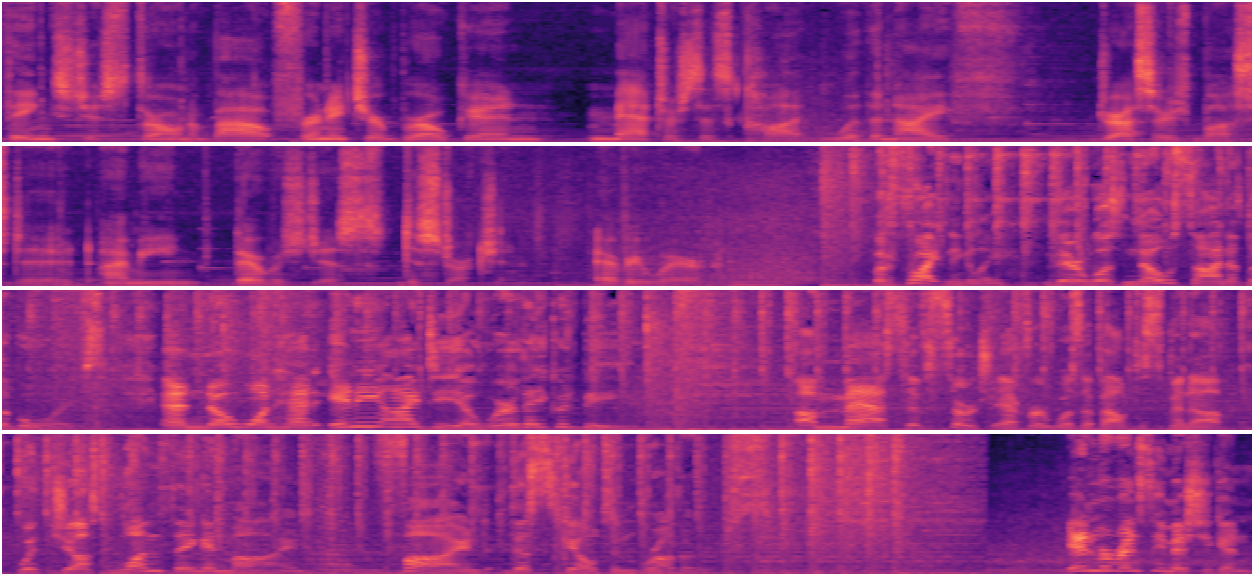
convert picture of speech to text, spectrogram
things just thrown about, furniture broken, mattresses cut with a knife, dressers busted. I mean, there was just destruction everywhere. But frighteningly, there was no sign of the boys, and no one had any idea where they could be. A massive search effort was about to spin up with just one thing in mind find the Skelton brothers. In Morenci, Michigan,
